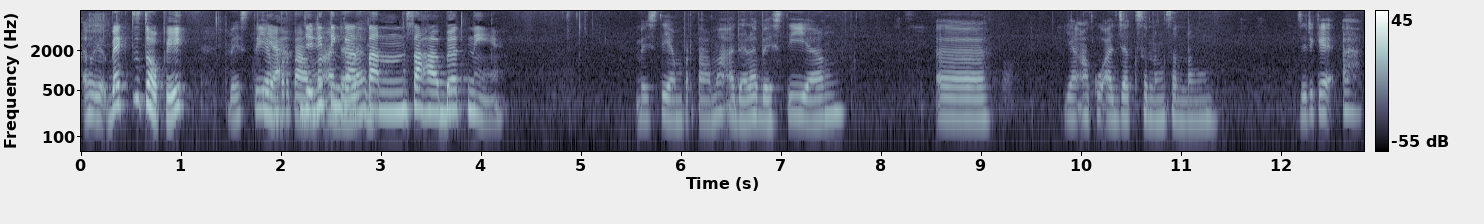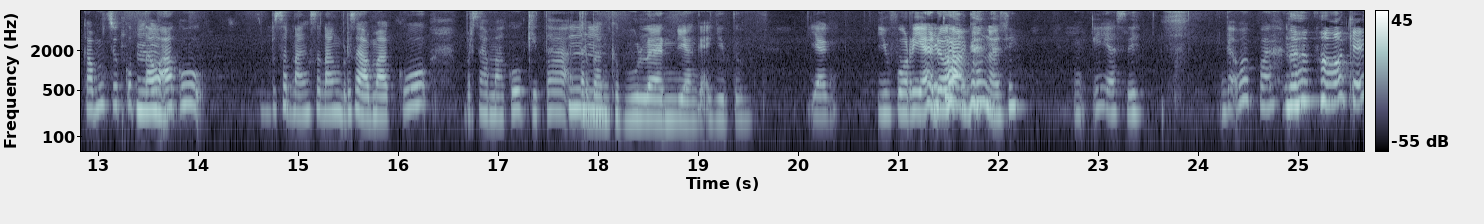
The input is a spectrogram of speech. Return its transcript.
oh ya back to topic bestie yang Ya, pertama jadi adalah tingkatan sahabat nih. bestie yang pertama adalah bestie yang eh yang aku ajak seneng-seneng jadi kayak ah kamu cukup tahu aku senang-senang bersamaku bersamaku kita terbang ke bulan yang kayak gitu yang euforia Itu doang aku nggak sih? iya sih nggak apa-apa Oke.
